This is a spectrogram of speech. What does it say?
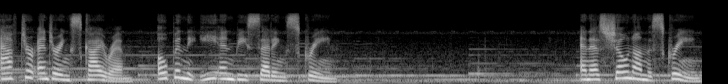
After entering Skyrim, open the ENB settings screen. And as shown on the screen,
